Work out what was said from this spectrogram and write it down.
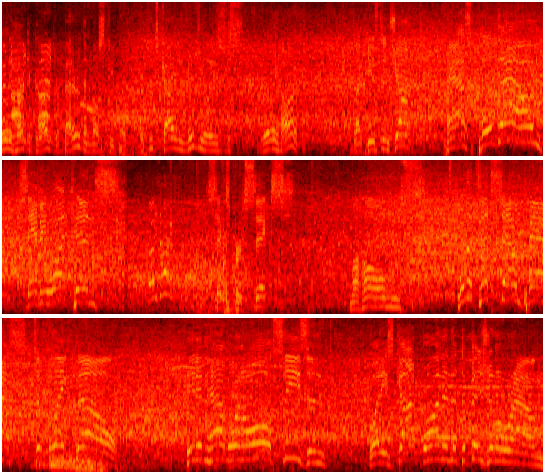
really hard to guard. You're better than most people. Like each guy individually is just really hard. It's like Houston jumped. Pass pulled down. Sammy Watkins. Six for six. Mahomes with a touchdown pass to Blake Bell. He didn't have one all season, but he's got one in the divisional round.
